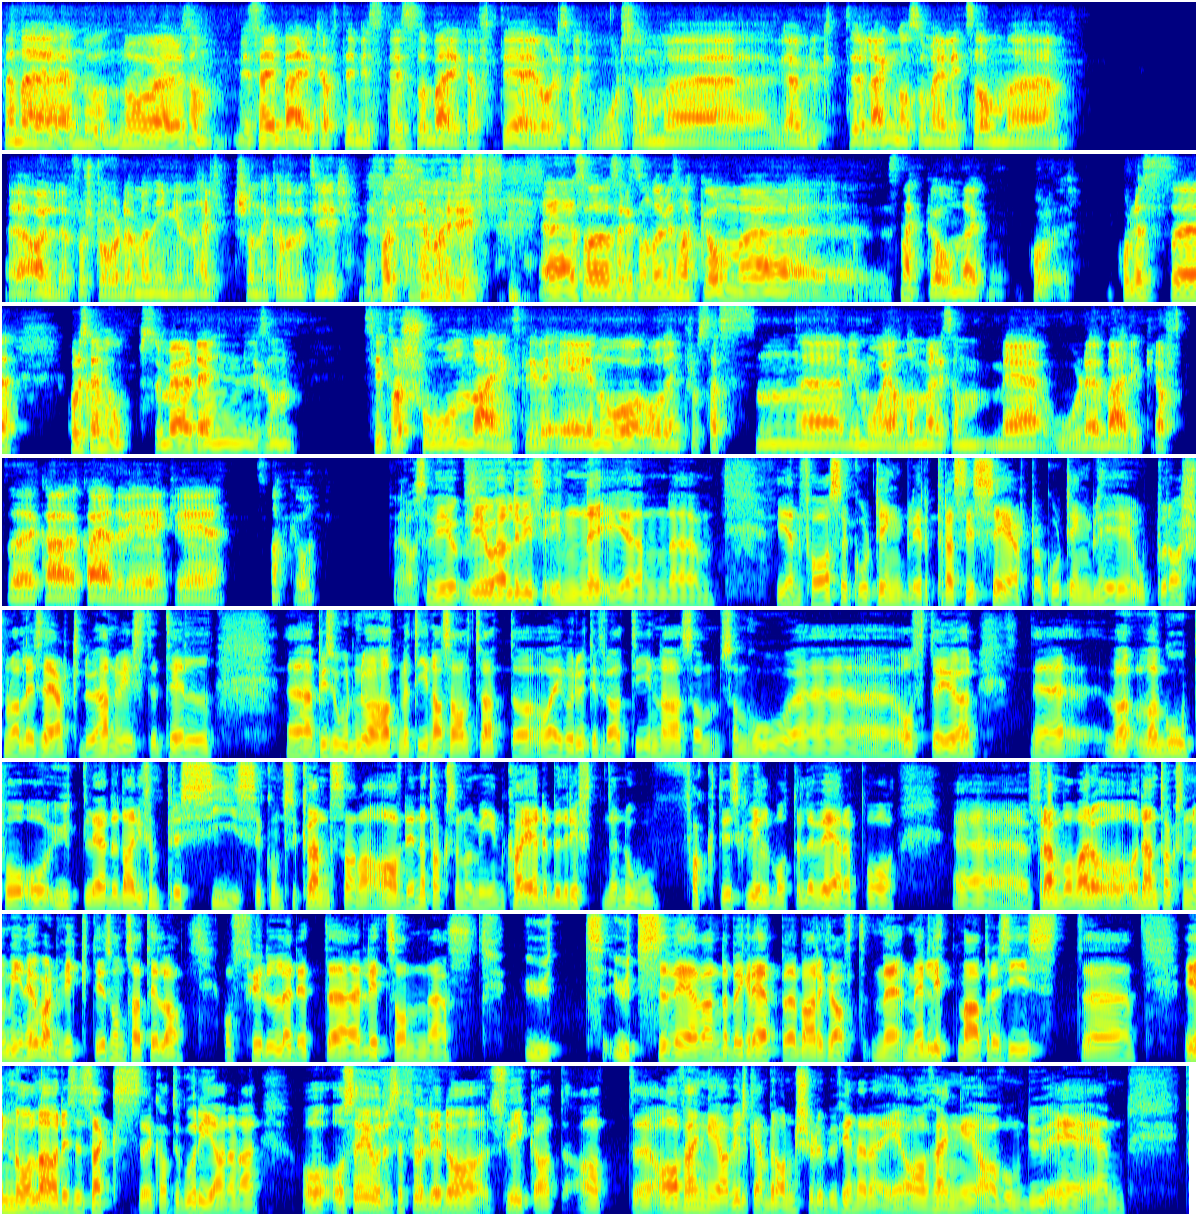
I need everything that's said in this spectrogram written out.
Men eh, nå, nå, liksom, vi sier bærekraftig business, og bærekraftig er jo liksom et ord som eh, vi har brukt lenge, og som er litt sånn eh, eh Alle forstår det, men ingen helt skjønner hva det betyr. faktisk. så, så liksom når vi snakker om, snakker om det, hvordan, hvordan kan vi oppsummere den liksom, situasjonen næringslivet er i nå, og, den prosessen vi må gjennom med, liksom, med ordet bærekraft? Hva, hva, er det vi egentlig snakker om? Altså, vi, vi, er jo heldigvis inne i en, uh, i en, fase hvor ting blir presisert og hvor ting blir operasjonalisert. Du henviste til uh, episoden du har hatt med Tina Saltvedt, og, og jeg går ut ifra at Tina, som, som hun uh, ofte gjør, var, var, god på å utlede de liksom presise konsekvensene av denne taksonomien. Hva er det bedriftene nå faktisk vil måtte levere på fremover? Og, og, den taksonomien har jo vært viktig sånn sett til å, å fylle dette litt sånn ut utsvevende begrepet bærekraft med, med litt mer presist uh, innhold av disse seks kategoriene der. Og, og, så er jo det selvfølgelig da slik at, at avhengig av hvilken bransje du befinner deg i, avhengig av om du er en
